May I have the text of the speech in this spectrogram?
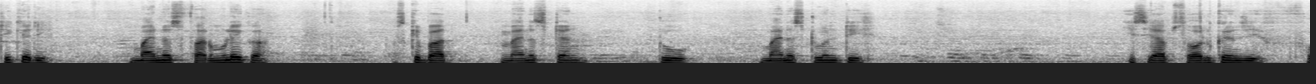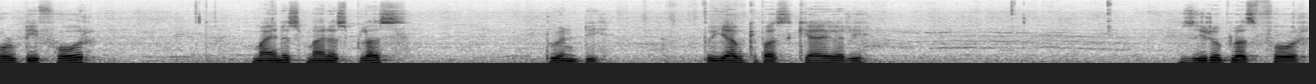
ठीक है जी? माइनस फार्मूले का, उसके बाद minus ten two minus twenty. इसे आप सॉल्व करें जी, forty four minus minus plus twenty. तो ये आपके पास क्या आएगा जी? Zero plus four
